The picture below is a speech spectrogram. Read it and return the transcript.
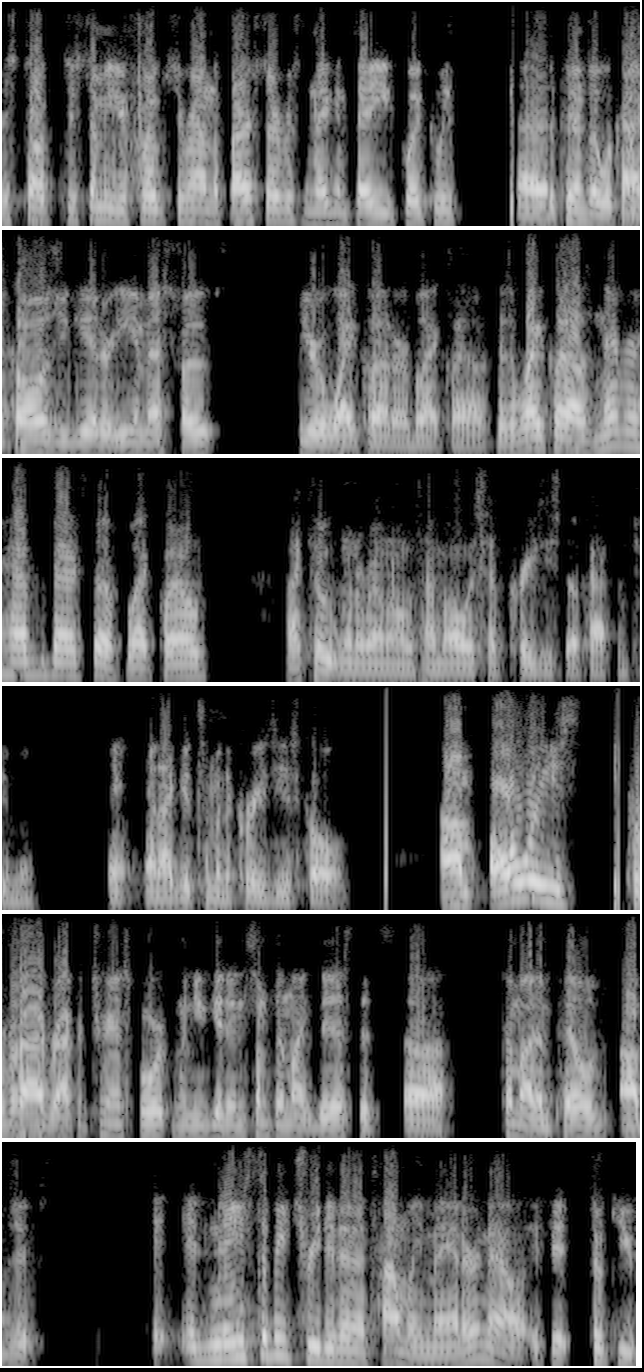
just talk to some of your folks around the fire service and they can tell you quickly. Uh, depends on what kind of calls you get or EMS folks you're a white cloud or a black cloud. Because white clouds never have the bad stuff. Black clouds, I tote one around all the time. I always have crazy stuff happen to me. And, and I get some of the craziest calls. Um, always provide rapid transport when you get in something like this that's uh, come out impaled objects. It, it needs to be treated in a timely manner. Now, if it took you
